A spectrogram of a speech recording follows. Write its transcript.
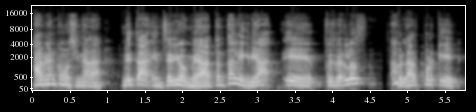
Hablan como si nada. Neta, en serio, me da tanta alegría eh, pues verlos hablar porque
